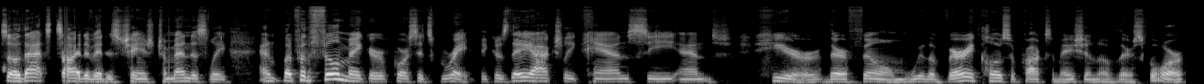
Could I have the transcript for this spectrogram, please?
so that side of it has changed tremendously. And but for the filmmaker, of course, it's great because they actually can see and hear their film with a very close approximation of their score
